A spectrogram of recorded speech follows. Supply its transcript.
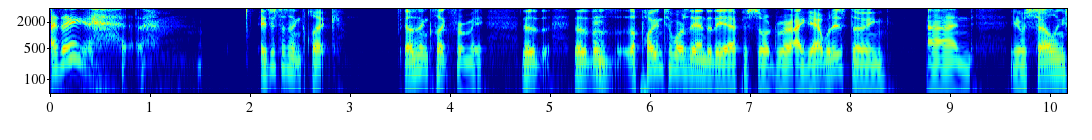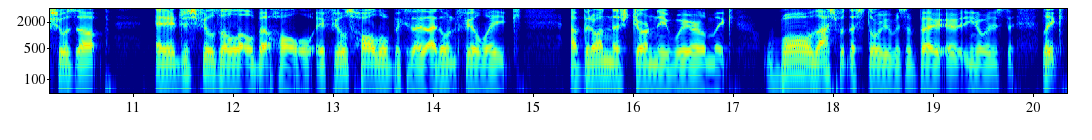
I think it just doesn't click. It doesn't click for me. there's a point towards the end of the episode where I get what it's doing, and you know, Serling shows up, and it just feels a little bit hollow. It feels hollow because I, I don't feel like I've been on this journey where I'm like, whoa, that's what the story was about. Uh, you know, it's like,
